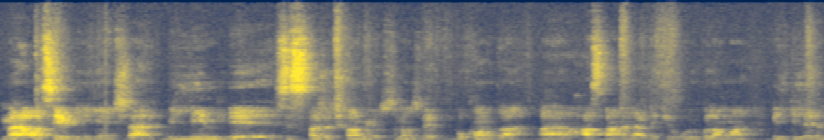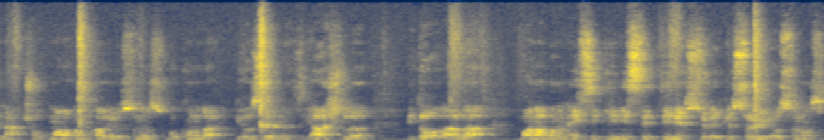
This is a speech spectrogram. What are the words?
Merhaba sevgili gençler. Bildiğim gibi siz staja çıkamıyorsunuz ve bu konuda e, hastanelerdeki uygulama bilgilerinden çok mahrum kalıyorsunuz. Bu konuda gözleriniz yaşlı. Videolarda bana bunun eksikliğini hissettiğini sürekli söylüyorsunuz.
